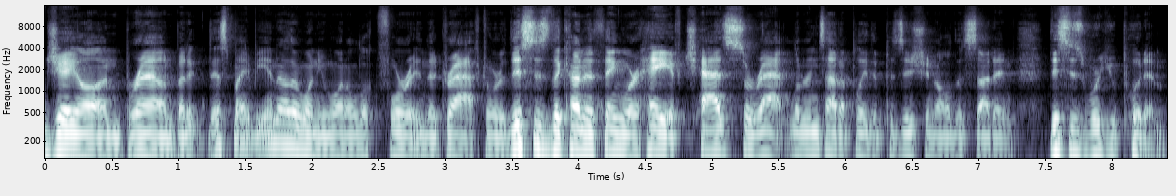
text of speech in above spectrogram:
Jayon Brown, but it, this might be another one you want to look for in the draft. Or this is the kind of thing where hey, if Chaz Surratt learns how to play the position all of a sudden, this is where you put him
